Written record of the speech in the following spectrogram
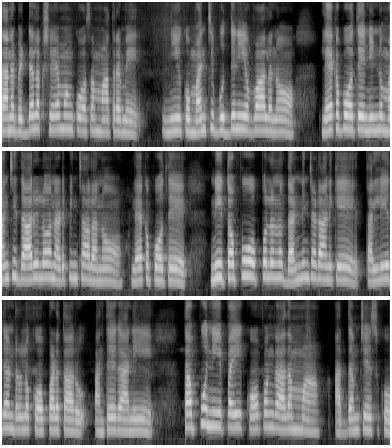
తన బిడ్డల క్షేమం కోసం మాత్రమే. నీకు మంచి బుద్ధిని ఇవ్వాలనో లేకపోతే నిన్ను మంచి దారిలో నడిపించాలనో లేకపోతే నీ తప్పు ఒప్పులను దండించడానికే తల్లిదండ్రులు కోప్పడతారు. అంతేగాని తప్పు నీపై కోపం కాదమ్మా అర్థం చేసుకో.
